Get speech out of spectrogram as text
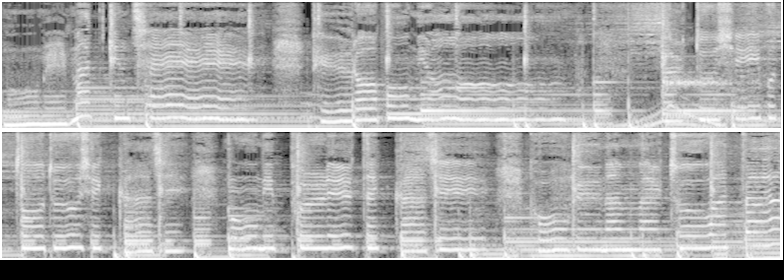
몸을 맡긴 채 들어보면 12시부터 2시까지 몸이 풀릴 때까지 포근한 말투와 따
